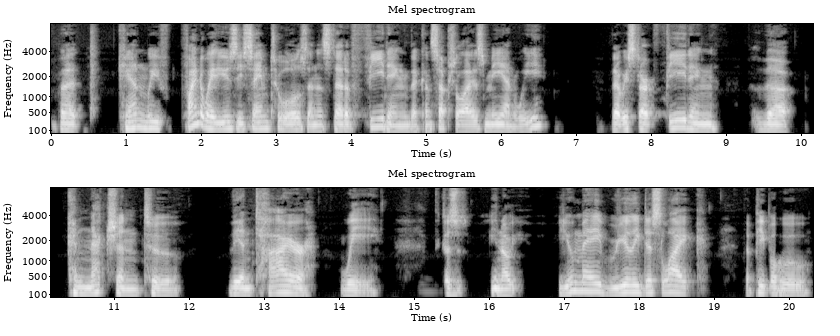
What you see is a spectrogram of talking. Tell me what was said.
But can we find a way to use these same tools and instead of feeding the conceptualized me and we, that we start feeding the connection to the entire we. Because, you know, you may really dislike the people who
